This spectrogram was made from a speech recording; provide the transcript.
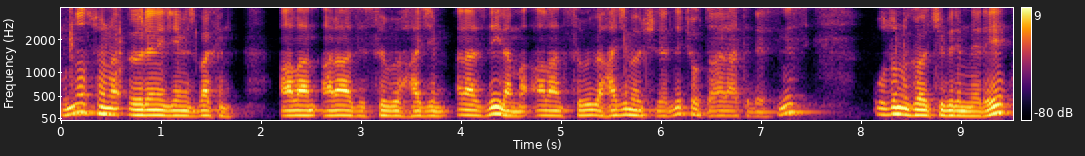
bundan sonra öğreneceğimiz bakın alan, arazi, sıvı, hacim, arazi değil ama alan, sıvı ve hacim ölçülerinde çok daha rahat edersiniz. Uzunluk ölçü birimleri,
